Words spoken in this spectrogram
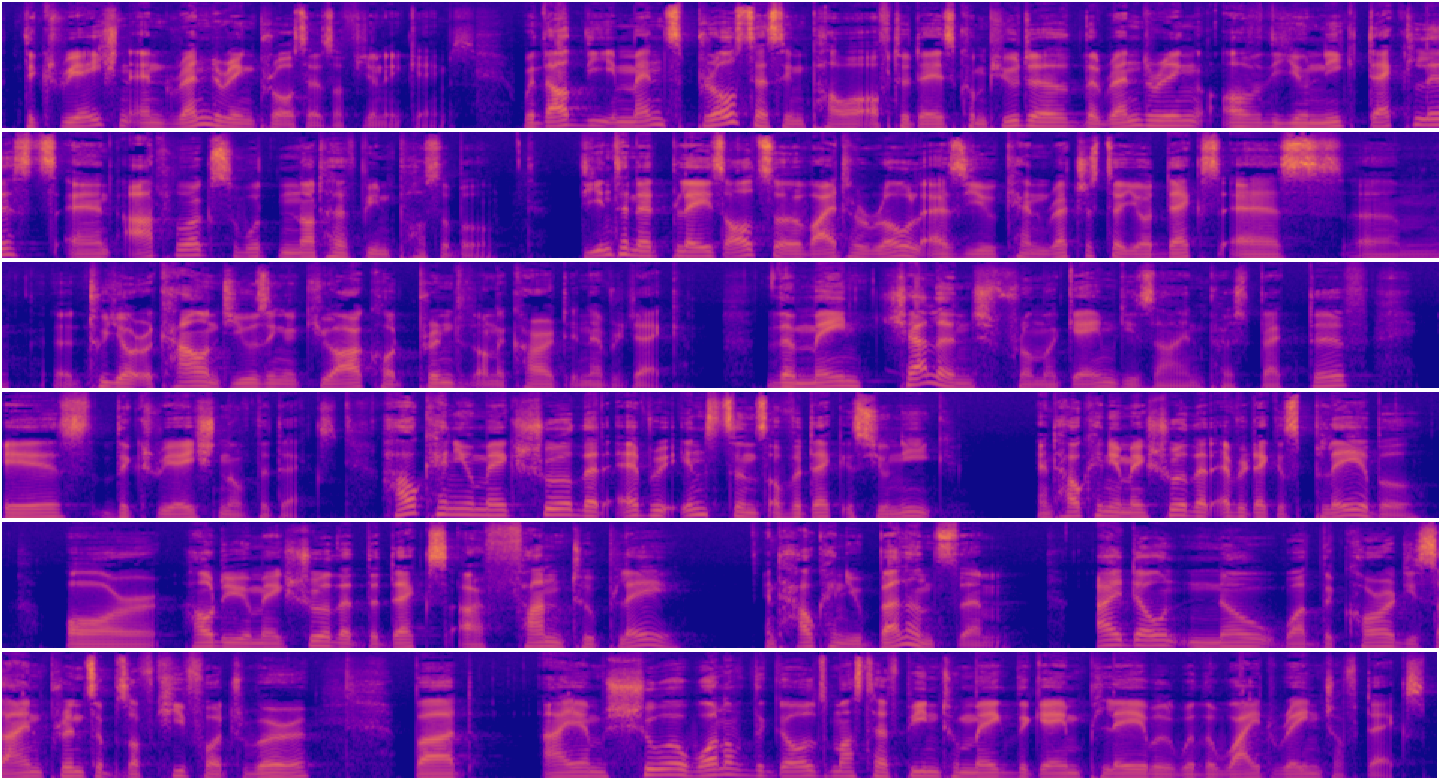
the creation and rendering process of unique games. Without the immense processing power of today's computer, the rendering of the unique deck lists and artworks would not have been possible. The internet plays also a vital role as you can register your decks as um, uh, to your account using a QR code printed on a card in every deck. The main challenge from a game design perspective is the creation of the decks. How can you make sure that every instance of a deck is unique? And how can you make sure that every deck is playable? Or how do you make sure that the decks are fun to play? And how can you balance them? I don't know what the core design principles of Keyforge were, but I am sure one of the goals must have been to make the game playable with a wide range of decks.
